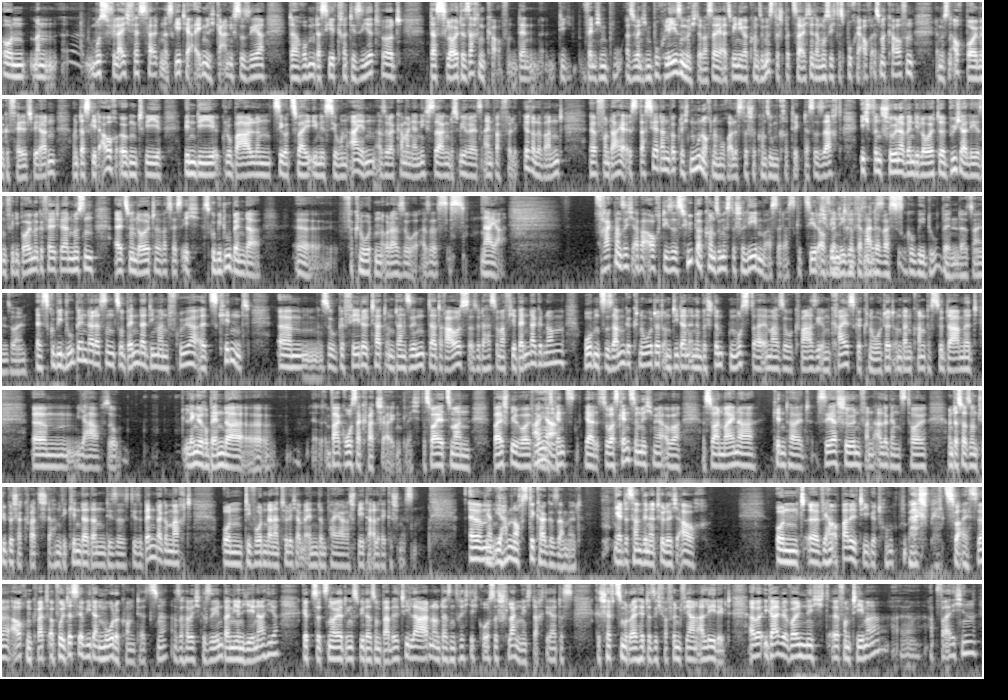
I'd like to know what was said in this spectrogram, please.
Und man äh, muss vielleicht festhalten, es geht ja eigentlich gar nicht so sehr darum, dass hier kritisiert wird, dass Leute Sachen kaufen. Denn die, wenn ich ein Buch, also wenn ich ein Buch lesen möchte, was er ja als weniger konsumistisch bezeichnet, dann muss ich das Buch ja auch erstmal kaufen. Da müssen auch Bäume gefällt werden. Und das geht auch irgendwie in die globalen CO2-Emissionen ein. Also da kann man ja nicht sagen, das wäre jetzt einfach völlig irrelevant. Äh, von daher ist das ja dann wirklich nur noch eine moralistische Konsumkritik, dass er sagt, ich finde es schöner, wenn die Leute Bücher lesen, für die Bäume gefällt werden müssen, als wenn Leute, was weiß ich, Scooby-Doo-Bänder äh, verknoten oder so. Also es ist, naja. Fragt man sich aber auch dieses hyperkonsumistische Leben, was er da skizziert, ich auf überlege gerade, was Scooby-Doo-Bänder sein sollen. Äh, Scooby-Doo-Bänder, das sind so Bänder, die man früher als Kind ähm, so gefädelt hat und dann sind da draus, also da hast du mal vier Bänder genommen, oben zusammengeknotet und die dann in einem bestimmten Muster immer so quasi im Kreis geknotet und dann konntest du damit, ähm, ja, so längere Bänder äh, war großer Quatsch eigentlich. Das war jetzt mal ein Beispiel, Wolfgang. Ah, ja. Das kennst, ja, das, sowas kennst du nicht mehr, aber es war in meiner Kindheit sehr schön, fanden alle ganz toll. Und das war so ein typischer Quatsch. Da haben die Kinder dann diese, diese Bänder gemacht und die wurden dann natürlich am Ende ein paar Jahre später alle weggeschmissen. Ähm, ja, wir haben noch Sticker gesammelt. Ja, das haben wir natürlich auch. Und äh, wir haben auch Bubble Tea getrunken, beispielsweise. Auch ein Quatsch, obwohl das ja wieder in Mode kommt jetzt, ne? Also habe ich gesehen, bei mir in Jena hier gibt's jetzt neuerdings wieder so ein Bubble Tea-Laden und da sind richtig große Schlangen. Ich dachte ja, das Geschäftsmodell hätte sich vor fünf Jahren erledigt. Aber egal, wir wollen nicht äh, vom Thema äh, abweichen.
